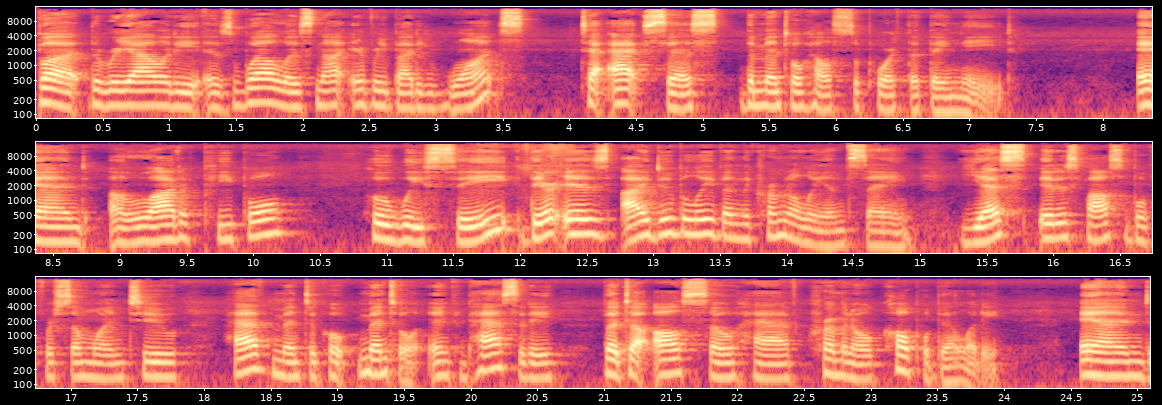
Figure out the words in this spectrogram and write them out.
But the reality as well is not everybody wants to access the mental health support that they need. And a lot of people who we see, there is, I do believe in the criminally insane yes, it is possible for someone to have mental, mental incapacity, but to also have criminal culpability. And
